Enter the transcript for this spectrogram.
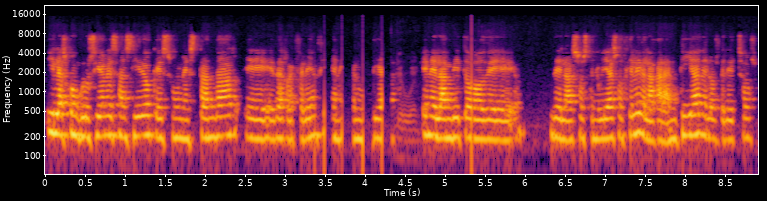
y las conclusiones han sido que es un estándar eh, de referencia en el ámbito de, la sostenibilidad social y de la garantía de los derechos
